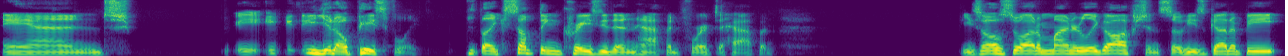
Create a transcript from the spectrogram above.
and, you know, peacefully. Like something crazy didn't happen for it to happen. He's also out of minor league options, so he's got to be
